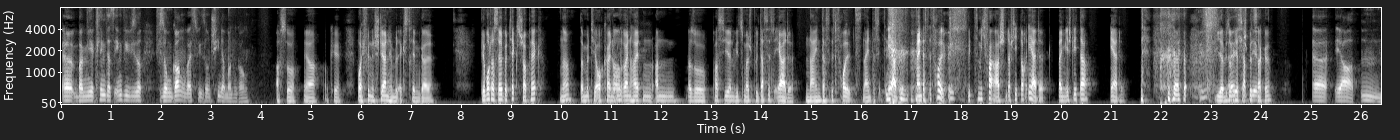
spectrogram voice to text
Äh, bei mir klingt das irgendwie wie so, wie so ein Gong, weißt du, wie so ein Chinamann-Gong. Ach so, ja, okay. Boah, ich finde den Sternenhimmel extrem geil. Wir haben auch dasselbe Texture Pack, ne? Damit hier auch keine Ah. Unreinheiten an, also passieren, wie zum Beispiel, das ist Erde. Nein, das ist Holz. Nein, das ist Erde. Nein, das ist Holz. Willst du mich verarschen? Da steht doch Erde. Bei mir steht da Erde. Ja, wieso Äh, ich jetzt eine dir- Spitzhacke? Äh, ja, mm.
